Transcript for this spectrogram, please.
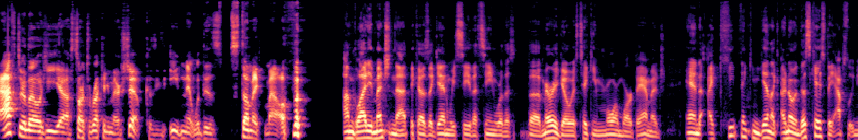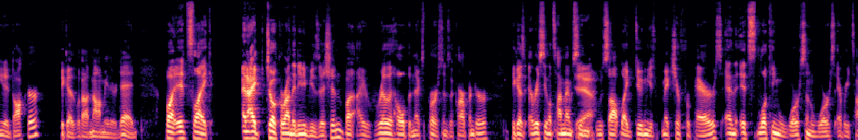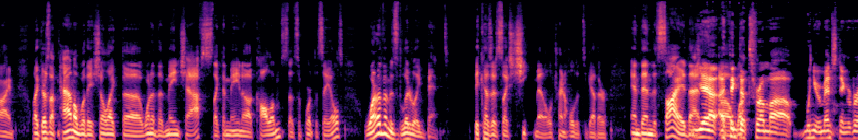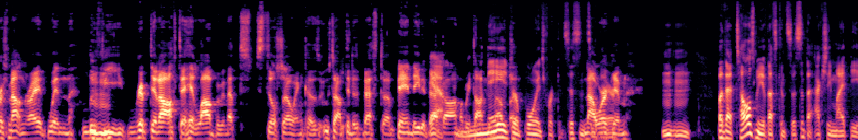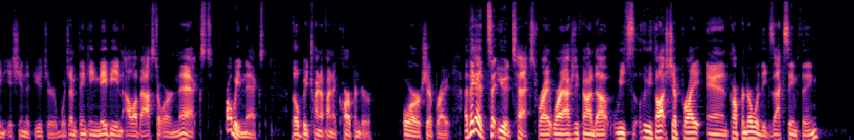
After though, he uh, starts wrecking their ship because he's eating it with his stomach mouth. I'm glad you mentioned that because again, we see that scene where the the merry-go is taking more and more damage, and I keep thinking again, like I know in this case they absolutely need a doctor because without Nami they're dead, but it's like, and I joke around they need a musician, but I really hope the next person is a carpenter because every single time I'm seeing Yeah. Usopp like doing these makeshift repairs, and it's looking worse and worse every time. Like there's a panel where they show like the one of the main shafts, like the main uh, columns that support the sails. One of them is literally bent because it's like sheet metal trying to hold it together. And then the side that yeah, I uh, think wa- that's from uh, when you were mentioning Reverse Mountain, right? When Mm-hmm. Luffy ripped it off to hit Laboon, and that's still showing because Usopp did his best to band-aid it back yeah, on when we talked major about points for consistency. not working. hmm But that tells me if that's consistent, that actually might be an issue in the future, which I'm thinking maybe in Alabasta or next, probably next, they'll be trying to find a carpenter or shipwright. I think I sent you a text, right, where I actually found out we we thought shipwright and carpenter were the exact same thing,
